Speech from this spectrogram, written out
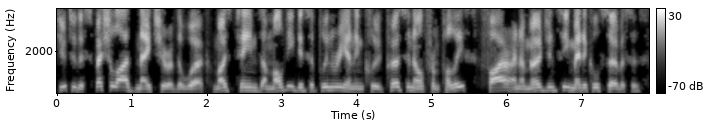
Due to the specialized nature of the work, most teams are multidisciplinary and include personnel from police, fire and emergency medical services.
